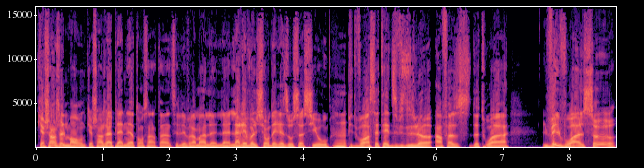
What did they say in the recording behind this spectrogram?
qui a changé le monde, qui a changé la planète, on s'entend, le- vraiment la révolution des réseaux sociaux, Mm. puis de voir cet individu-là en face de toi, lever le voile sur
